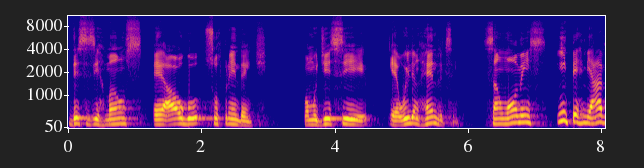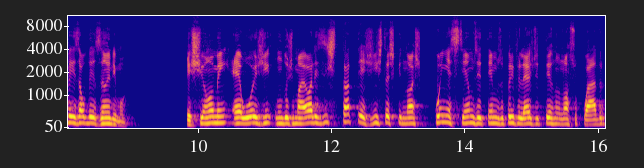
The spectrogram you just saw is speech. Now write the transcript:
desses irmãos é algo surpreendente. Como disse é, William Hendrickson, são homens impermeáveis ao desânimo. Este homem é hoje um dos maiores estrategistas que nós conhecemos e temos o privilégio de ter no nosso quadro.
